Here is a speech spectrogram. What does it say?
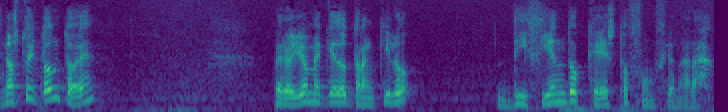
No estoy tonto, ¿eh? Pero yo me quedo tranquilo diciendo que esto funcionará.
